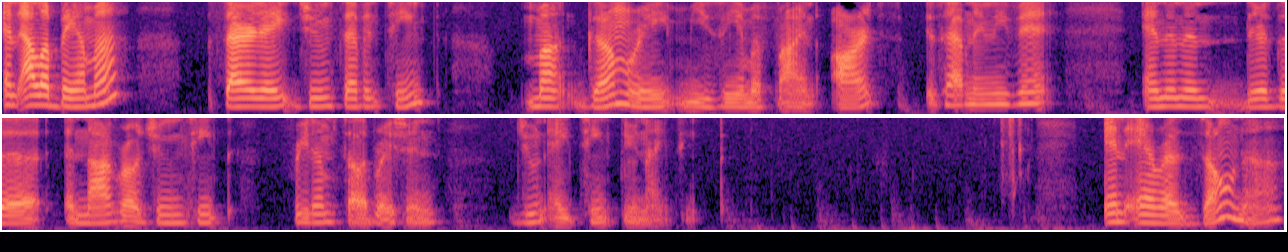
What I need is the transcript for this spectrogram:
In Alabama, Saturday, June 17th, Montgomery Museum of Fine Arts is having an event. And then, then there's a inaugural Juneteenth Freedom Celebration, June 18th through 19th. In Arizona,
